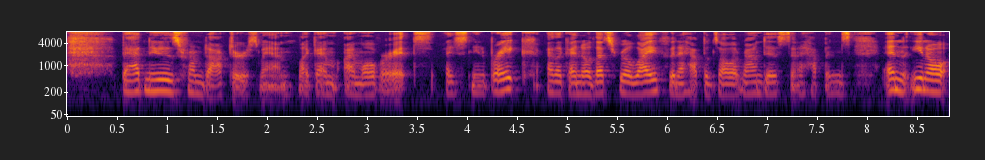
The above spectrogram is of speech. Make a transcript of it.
bad news from doctors, man. Like I'm I'm over it. I just need a break. I like I know that's real life and it happens all around us and it happens and you know,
